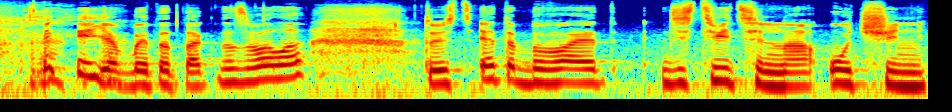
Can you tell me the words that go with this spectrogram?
я бы это так назвала. То есть это бывает действительно очень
